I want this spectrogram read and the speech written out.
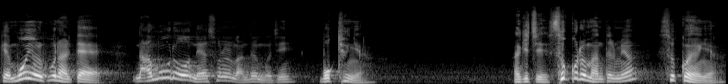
그 모형을 구분할 때 나무로 내 손을 만들면 뭐지? 목형이야. 알겠지? 석고로 만들면 석고형이야.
